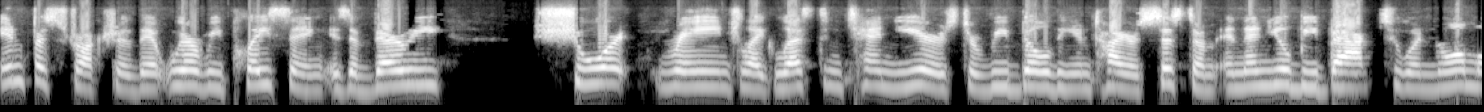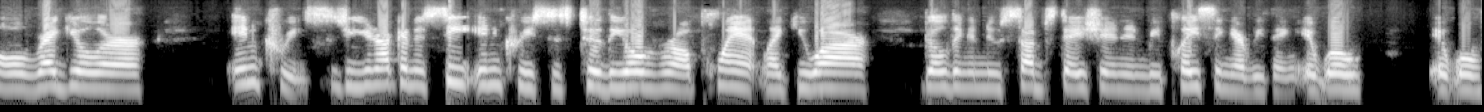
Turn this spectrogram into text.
infrastructure that we're replacing is a very short range, like less than 10 years to rebuild the entire system. And then you'll be back to a normal, regular increase. So you're not going to see increases to the overall plant like you are building a new substation and replacing everything. It will, it will,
